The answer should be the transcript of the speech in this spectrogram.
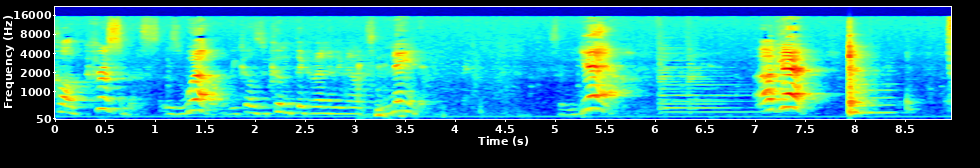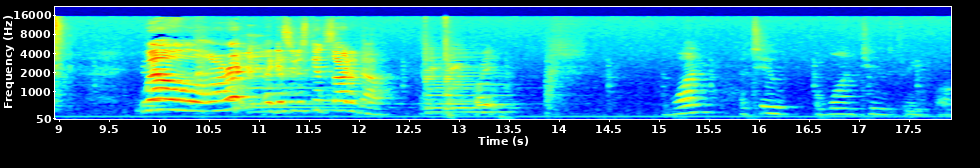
called Christmas as well because we couldn't think of anything else to name it. So yeah. Okay. Well, all right. I guess we just get started now. Wait. One, a two, a one, two, three, four.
